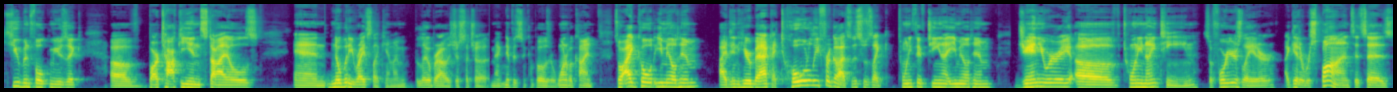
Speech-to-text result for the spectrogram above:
Cuban folk music, of Bartokian styles, and nobody writes like him. I mean, Leo Brouwer is just such a magnificent composer, one of a kind. So I cold emailed him. I didn't hear back. I totally forgot. So this was like 2015. I emailed him. January of 2019, so four years later, I get a response. It says,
